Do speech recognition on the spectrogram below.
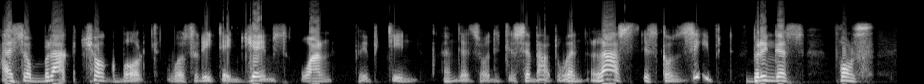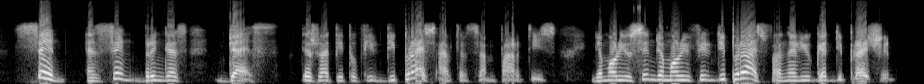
I saw black chalkboard was written James 1.15. And that's what it is about. When lust is conceived, bring us forth sin. And sin brings us death. That's why people feel depressed after some parties. The more you sin, the more you feel depressed. Finally, you get depression.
